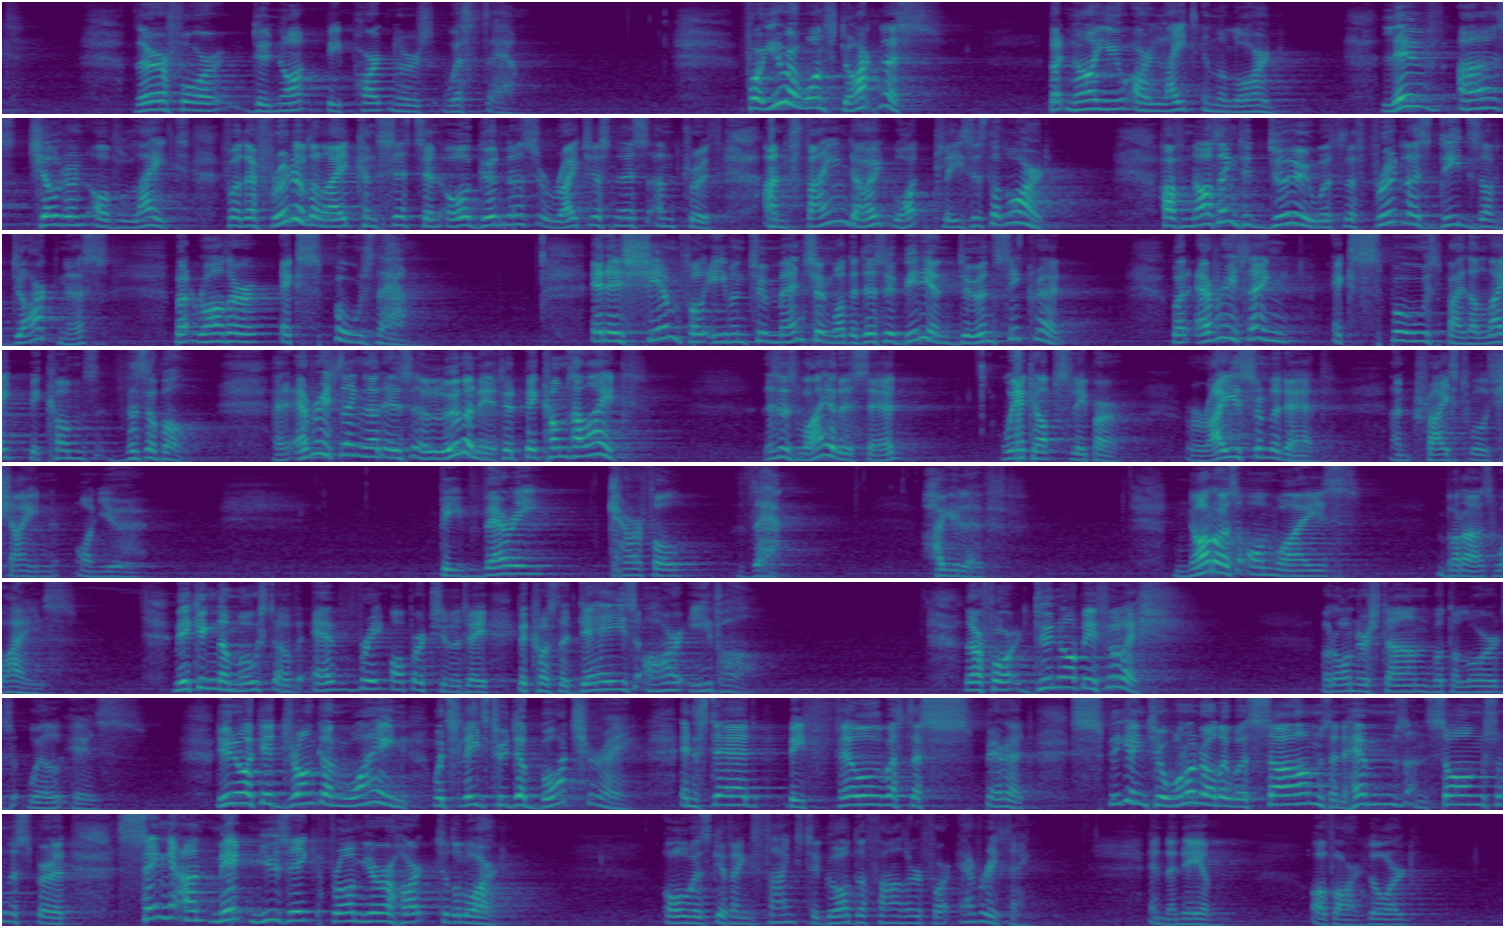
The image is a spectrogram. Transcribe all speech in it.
Therefore, do not be partners with them. For you were once darkness, but now you are light in the Lord. Live as children of light, for the fruit of the light consists in all goodness, righteousness, and truth. And find out what pleases the Lord. Have nothing to do with the fruitless deeds of darkness, but rather expose them. It is shameful even to mention what the disobedient do in secret. But everything exposed by the light becomes visible, and everything that is illuminated becomes a light. This is why it is said, Wake up, sleeper, rise from the dead, and Christ will shine on you. Be very careful then how you live, not as unwise, but as wise making the most of every opportunity because the days are evil. Therefore, do not be foolish, but understand what the Lord's will is. Do not get drunk on wine, which leads to debauchery. Instead, be filled with the Spirit, speaking to one another with psalms and hymns and songs from the Spirit. Sing and make music from your heart to the Lord, always giving thanks to God the Father for everything in the name of our Lord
